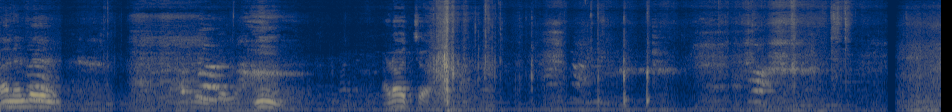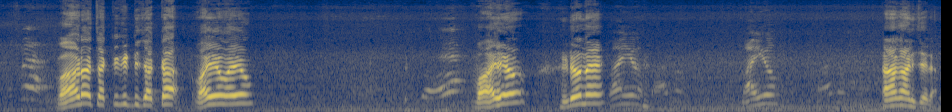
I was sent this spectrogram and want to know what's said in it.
കനുണ്ട്. അവിടെ വെച്ചോ. വാടോ ചക്ക കിട്ടി ചക്ക. വായോ വായോ. വായോ ഇടുവന്നേ ആ കാണിച്ചു തരാം.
